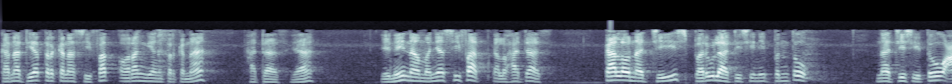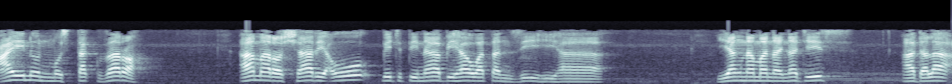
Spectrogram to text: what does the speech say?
Karena dia terkena sifat orang yang terkena hadas ya. Ini namanya sifat kalau hadas. Kalau najis barulah di sini bentuk. Najis itu ainun mustakzarah. Amara syari'u bijtina biha wa tanzihiha. Yang namanya najis adalah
